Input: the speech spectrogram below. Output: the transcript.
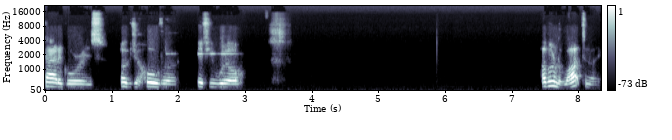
categories of Jehovah, if you will. I've learned a lot tonight.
